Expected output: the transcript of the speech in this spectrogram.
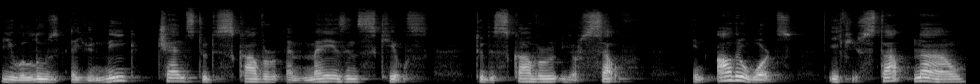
you will lose a unique chance to discover amazing skills, to discover yourself. In other words, if you stop now,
